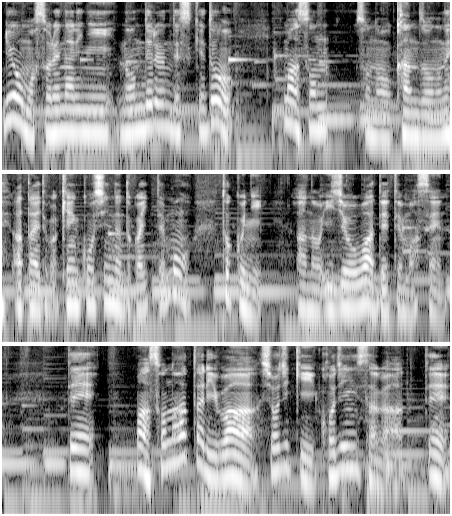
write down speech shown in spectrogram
量もそれなりに飲んでるんですけどまあその肝臓のね値とか健康診断とか言っても特にあの異常は出てません。でまあその辺りは正直個人差があって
